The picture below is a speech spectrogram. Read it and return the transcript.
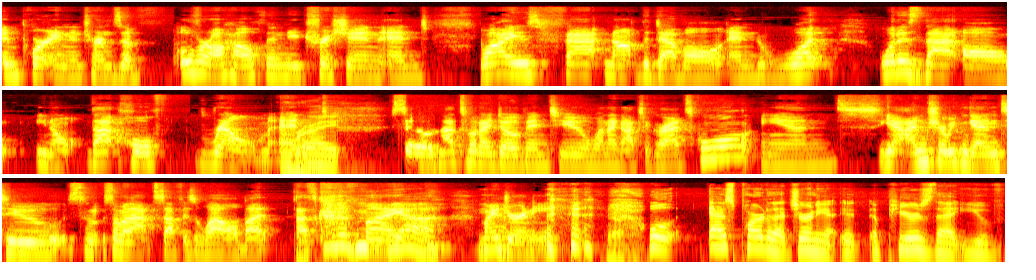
important in terms of overall health and nutrition and why is fat not the devil and what what is that all, you know, that whole realm and right. So that's what I dove into when I got to grad school. And yeah, I'm sure we can get into some, some of that stuff as well, but that's kind of my, yeah. uh, my yeah. journey. yeah. Well, as part of that journey, it appears that you've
